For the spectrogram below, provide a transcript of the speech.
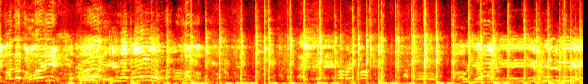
માતા ધણવાઈ.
